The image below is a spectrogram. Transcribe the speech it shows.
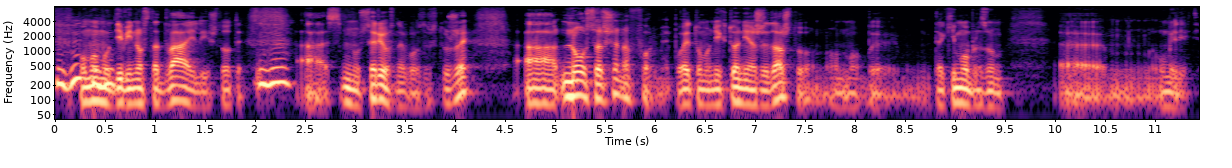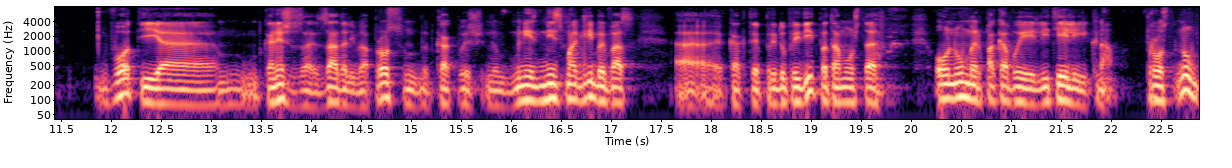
uh-huh, по-моему, uh-huh. 92 или что-то, uh-huh. а, ну, серьезный возраст уже, а, но совершенно в форме, поэтому никто не ожидал, что он, он мог бы таким образом э, умереть. Вот, и, э, конечно, задали вопрос, как вы, ну, не, не смогли бы вас э, как-то предупредить, потому что он умер, пока вы летели к нам. Просто, ну,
